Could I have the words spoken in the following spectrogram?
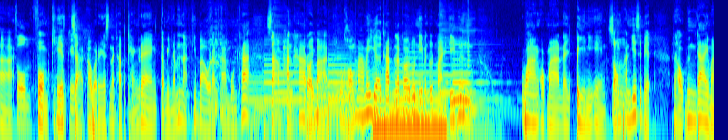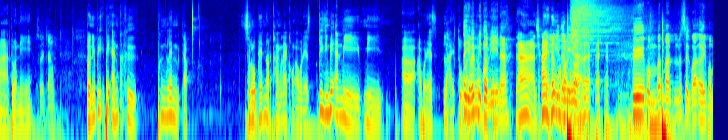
อ่าโฟมโฟมเคสโอเคจาก a v a r e s นะครับ แข็งแรงแต่มีน้ำหนักที่เบาราคามูลค่า 3,500 บาท ของมาไม่เยอะครับ แล้วก็รุ่นนี้เป็นรุ่นใหม่ที่เพิ่งวางออกมาในปีนี้เอง 2021 เราเพิ่งได้มาตัวนี้ สวยจัง ตัวนี้พี่พี่แอนก็คือเพิ่งเล่นกับสโลปเดนนอตครั้งแรกของอ v a r e s จริงๆ พี่แอนมีมีอ่าอ v a r e s หลายตัวแต่ยังไม่มีะตัวนี้นะอ่าใช่ยังไม่มีต้องตัวนี้บอกนะก่อคือผมมันรู้สึกว่าเอยผม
